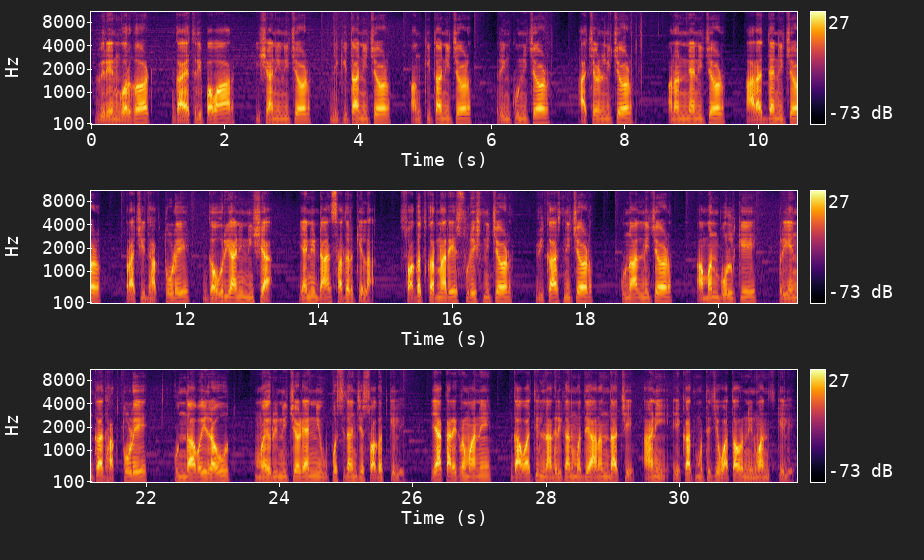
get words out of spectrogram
विरेन वरगट गायत्री पवार ईशानी निचळ निकिता निचळ अंकिता निचळ रिंकू निचळ आचळ निचळ अनन्या निचळ आराध्या निचळ प्राची धाकतोळे गौरी आणि निशा यांनी डान्स सादर केला. स्वागत करणारे सुरेश निचळ विकास निचळ कुणाल निचळ अमन बोलके प्रियंका धाकतोळे कुंदाबाई राऊत मयुरी निचड यांनी उपस्थितांचे स्वागत केले. या कार्यक्रमाने गावातील नागरिकांमध्ये आनंदाचे आणि एकात्मतेचे वातावरण निर्माण केले.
